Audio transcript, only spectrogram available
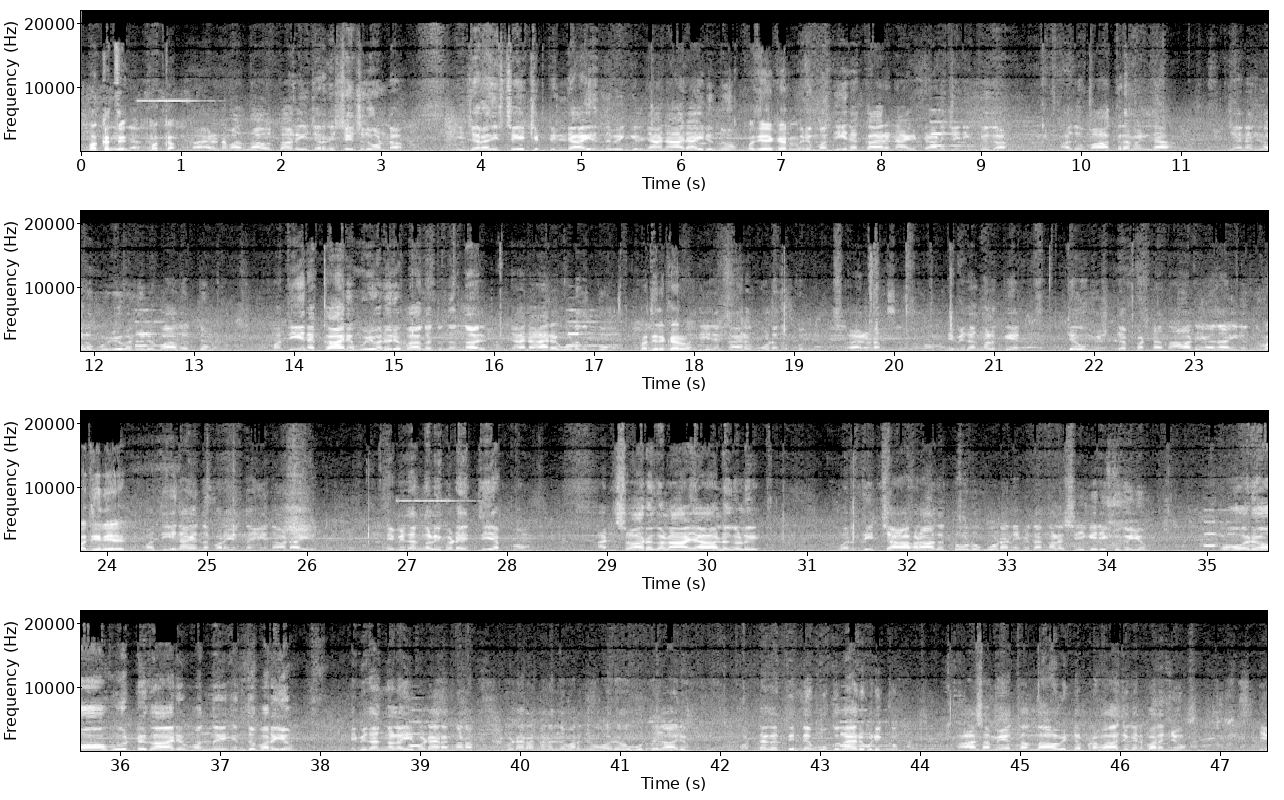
മക്കത്ത് മക്ക. കാരണം അള്ളാഹു താല ഹിജറ നിശ്ചയിച്ചത് കൊണ്ടാണ് ഹിജറ നിശ്ചയിച്ചിട്ടില്ലായിരുന്നുവെങ്കിൽ ഞാൻ ആരായിരുന്നു? ഒരു മദീനക്കാരനായിട്ടാണ് ജനിക്കുക. അത് മാത്രമല്ല ജനങ്ങൾ മുഴുവൻ ഒരു ഭാഗത്തും മദീനക്കാർ മുഴുവൻ ഒരു ഭാഗത്ത് നിന്നാൽ ഞാൻ ആരെ കൂടെ നിൽക്കും? മദീനക്കാരെ കൂടെ നിൽക്കുന്നു കാരണം നിബിതങ്ങൾക്ക് ഏറ്റവും ഇഷ്ടപ്പെട്ട നാട് ഏതായിരുന്നു? മദീന എന്ന് പറയുന്ന ഈ നാടായിരുന്നു. നിബിതങ്ങൾ ഇവിടെ എത്തിയപ്പം അൻസാറുകളായ ആളുകൾ വർദ്ധിച്ച ആഹ്ലാദത്തോടുകൂടെ നിബിതങ്ങളെ സ്വീകരിക്കുകയും ഓരോ വീട്ടുകാരും വന്ന് എന്തു പറയും? നിബിതങ്ങളെ ഇവിടെ ഇറങ്ങണം ഇവിടെ ഇറങ്ങണം എന്ന് പറഞ്ഞ് ഓരോ വീട്ടുകാരും ഒട്ടകത്തിന്റെ മൂക്കുകാർ പിടിക്കും. ആ സമയത്ത് അള്ളാഹുവിന്റെ പ്രവാചകൻ പറഞ്ഞു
